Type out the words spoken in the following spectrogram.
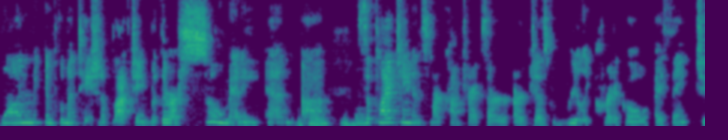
one implementation of blockchain, but there are so many, and uh, mm-hmm, uh, mm-hmm. supply chain and smart contracts are are just really critical. I think to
